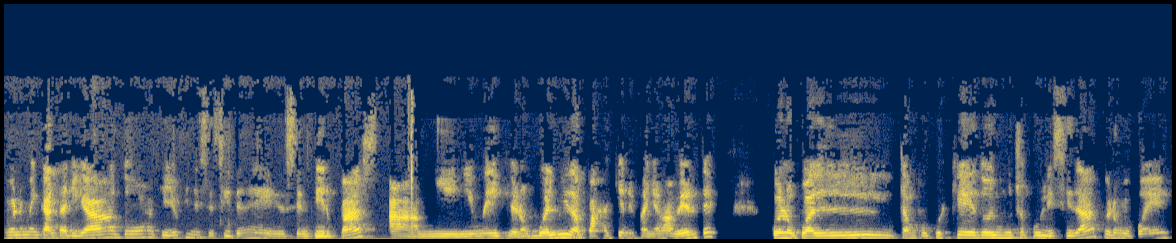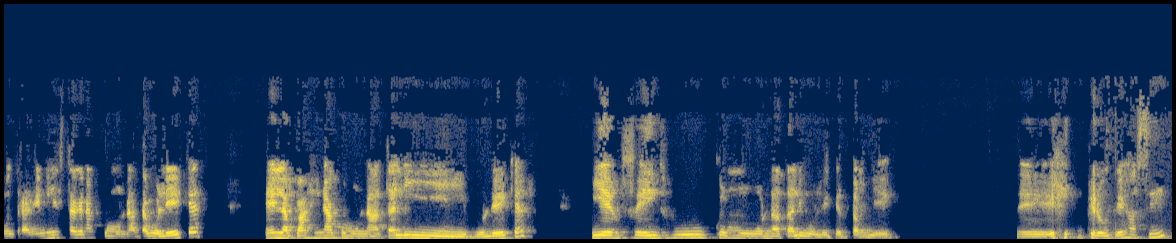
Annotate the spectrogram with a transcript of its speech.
Bueno, me encantaría a todos aquellos que necesiten sentir paz. A mí me dijeron, vuelve y da paz a quienes vayan a verte con lo cual tampoco es que doy mucha publicidad, pero me pueden encontrar en Instagram como Nata Boleker, en la página como Natalie Boleker y en Facebook como Natalie Boleker también. Eh, creo que es así.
